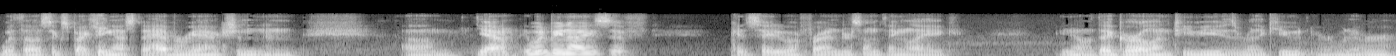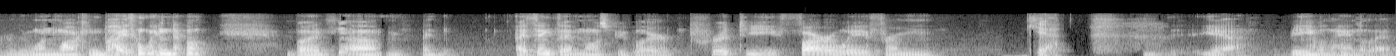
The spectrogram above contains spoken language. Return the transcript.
with us, expecting us to have a reaction. And um, yeah, it would be nice if I could say to a friend or something like, you know, that girl on TV is really cute or whatever, or the one walking by the window. But um, I, I think that most people are pretty far away from yeah, yeah being able to handle that.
